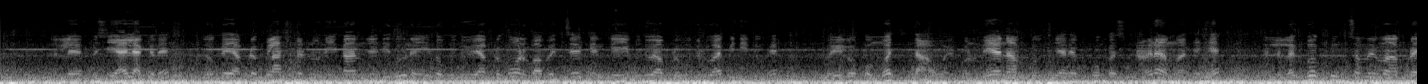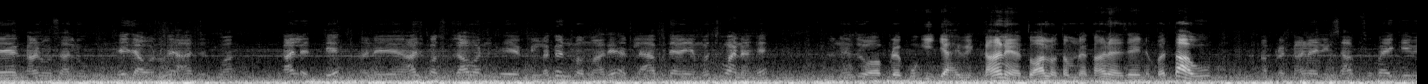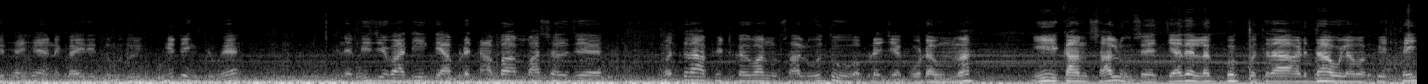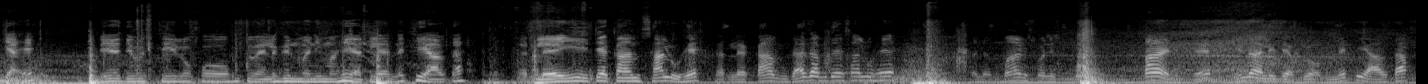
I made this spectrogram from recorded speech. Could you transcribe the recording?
એટલે પછી હાલ્યા કરે. જો કે આપણે પ્લાસ્ટરનું ઈ કામ જે દીધું ને એ તો બધું આપણે કોણ બાબત છે? કેમ કે એ બધું આપણે ઉધડું આપી દીધું છે. તો એ લોકો મચતા હોય, પણ મેન આપણું ત્યારે ફોકસ કાણા માટે છે. એટલે લગભગ ટૂંક સમયમાં આપણે કાણું ચાલુ થઈ જવાનું છે. આજ અથવા કાલે જ તે અને આજ પાછું જવાનું છે એક લગ્નમાં મારે. એટલે આ બધા અહીંયા મથવાના છે. અને જો આપણે પૂગી ગયા એવી કાણે, તો હાલો તમને કાણે જઈને બતાવું. આપણે કાણાની સાફ સફાઈ કેવી થઈ છે અને કઈ રીતનું બધું ફિટિંગ થયું છે. અને બીજી વાત એ કે આપણે ધાબા પાછળ જે પતરા ફિટ કરવાનું ચાલુ હતું, આપણે જે ગોડાઉનમાં એ કામ ચાલુ છે. ત્યારે લગભગ પતરા અડધા ઓલામાં ફિટ થઈ જાય બે દિવસથી લોકો, શું કહેવાય, લગ્નમાંનીમાં છે એટલે નથી આવતા. એટલે એ તે કામ ચાલુ છે એટલે કામ જાજા બધા ચાલુ છે અને માણસોની તાણ છે. એના લીધે બ્લોગ નથી આવતા.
